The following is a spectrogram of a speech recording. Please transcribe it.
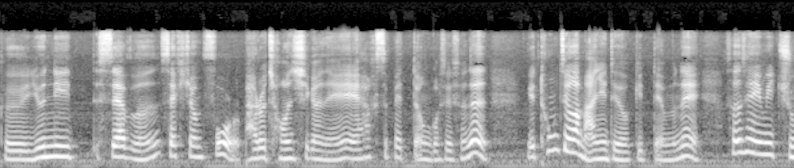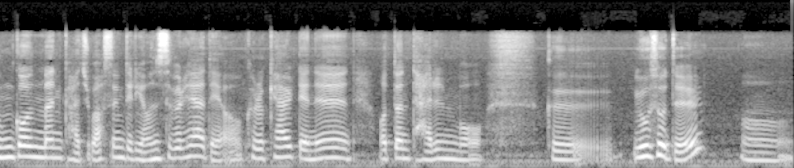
그 유닛 7, 섹션 4 바로 전 시간에 학습했던 것에서는 통제가 많이 되었기 때문에 선생님이 준 것만 가지고 학생들이 연습을 해야 돼요. 그렇게 할 때는 어떤 다른 뭐 그 요소들 어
